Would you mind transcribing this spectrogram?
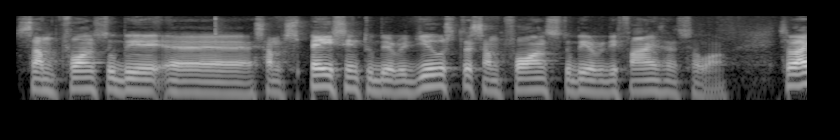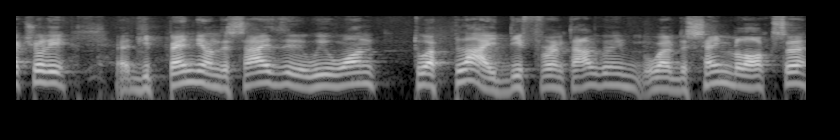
some fonts to be uh, some spacing to be reduced some fonts to be redefined and so on. So actually uh, depending on the size we want to apply different algorithms where the same blocks uh,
